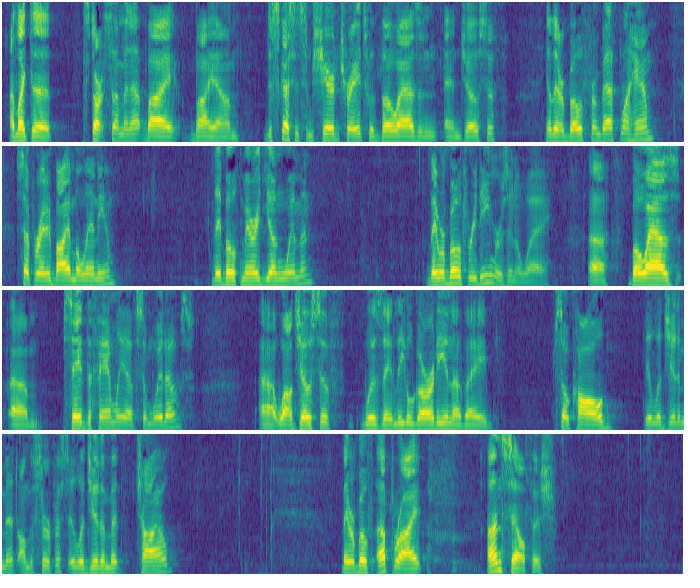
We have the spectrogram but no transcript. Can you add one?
I'd like to start summing up by, by um, discussing some shared traits with Boaz and, and Joseph. You know, they were both from Bethlehem, separated by a millennium. They both married young women. They were both redeemers in a way. Uh, Boaz um, saved the family of some widows, uh, while Joseph was a legal guardian of a so called illegitimate, on the surface, illegitimate child. They were both upright, unselfish,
